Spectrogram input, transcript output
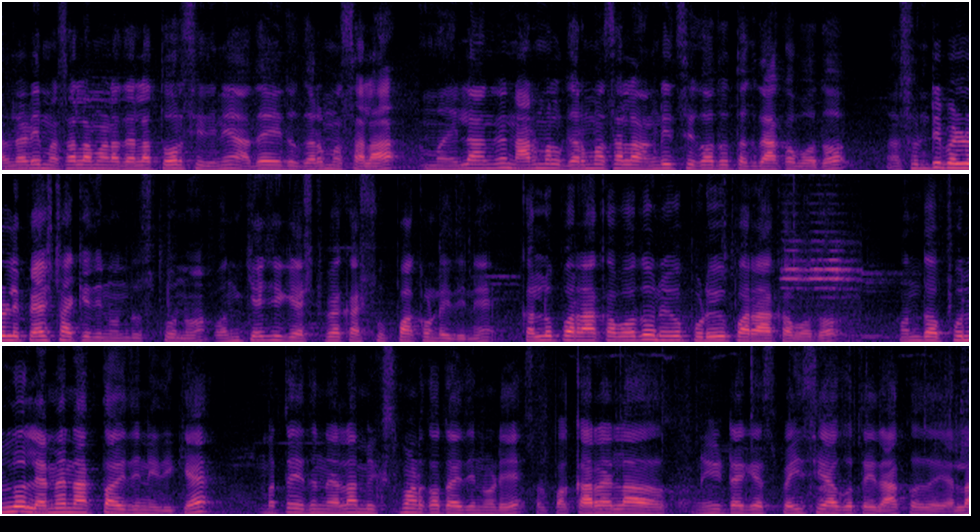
ಆಲ್ರೆಡಿ ಮಸಾಲ ಮಾಡೋದೆಲ್ಲ ತೋರಿಸಿದ್ದೀನಿ. ಅದೇ ಇದು ಗರಂ ಮಸಾಲ. ಇಲ್ಲ ಅಂದರೆ ನಾರ್ಮಲ್ ಗರಂ ಮಸಾಲ ಅಂಗಡಿ ಸಿಗೋದು ತೆಗ್ದು ಹಾಕೋಬೋದು. ಶುಂಠಿ ಬೆಳ್ಳುಳ್ಳಿ ಪೇಸ್ಟ್ ಹಾಕಿದ್ದೀನಿ ಒಂದು ಸ್ಪೂನು ಒಂದು ಕೆ ಜಿಗೆ ಎಷ್ಟು ಬೇಕು ಅಷ್ಟು ಉಪ್ಪು ಹಾಕೊಂಡಿದ್ದೀನಿ. ಕಲ್ಲುಪ್ಪರ ಹಾಕೋಬೋದು, ನೀವು ಪುಡಿ ಉಪ್ಪರ ಹಾಕೋಬೋದು. ಒಂದು ಫುಲ್ಲು ಲೆಮನ್ ಹಾಕ್ತಾ ಇದ್ದೀನಿ ಇದಕ್ಕೆ. ಮತ್ತು ಇದನ್ನೆಲ್ಲ ಮಿಕ್ಸ್ ಮಾಡ್ಕೊತಾ ಇದ್ದೀನಿ ನೋಡಿ. ಸ್ವಲ್ಪ ಖಾರ ಎಲ್ಲ ನೀಟಾಗಿ ಸ್ಪೈಸಿ ಆಗುತ್ತೆ. ಇದು ಹಾಕೋದು ಎಲ್ಲ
